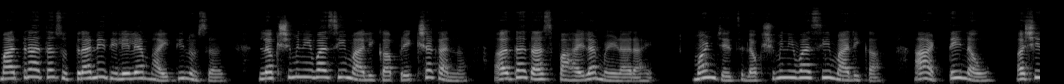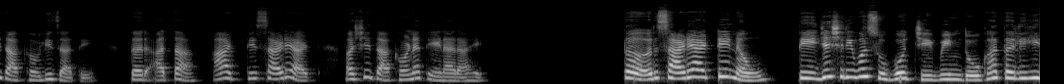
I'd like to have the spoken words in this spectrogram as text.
मात्र आता सूत्रांनी दिलेल्या माहितीनुसार लक्ष्मी निवास ही मालिका प्रेक्षकांना अर्धा तास पाहायला मिळणार आहे. म्हणजेच लक्ष्मी निवास ही मालिका आठ ते नऊ अशी दाखवली जाते. तर आता आठ ते साडेआठ अशी दाखवण्यात येणार आहे. तर साडेआठ ते नऊ तेजश्री व सुबोधची विण दोघातलीही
